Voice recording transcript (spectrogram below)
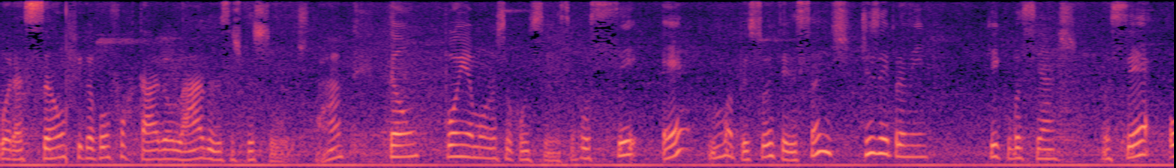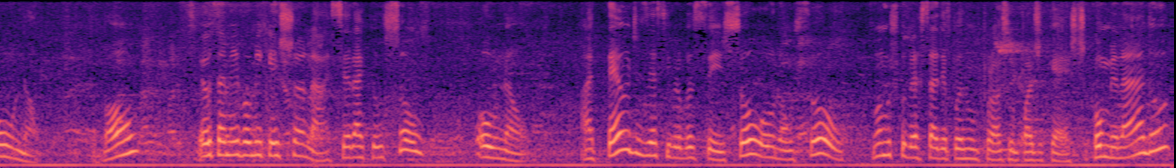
coração fica confortável ao lado dessas pessoas. Tá? Então, põe a mão na sua consciência. Você é uma pessoa interessante? Diz aí para mim. O que, que você acha? Você é ou não? Tá bom? Eu também vou me questionar. Será que eu sou ou não? Até eu dizer assim para vocês, sou ou não sou, vamos conversar depois num próximo podcast. Combinado?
